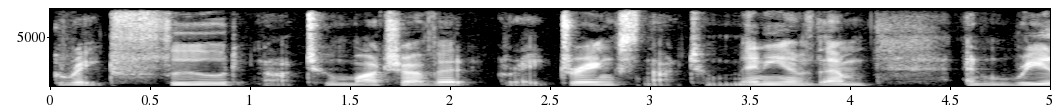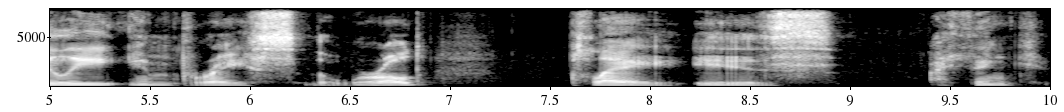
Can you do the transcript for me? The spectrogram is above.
great food, not too much of it, great drinks, not too many of them, and really embrace the world, play is, I think,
